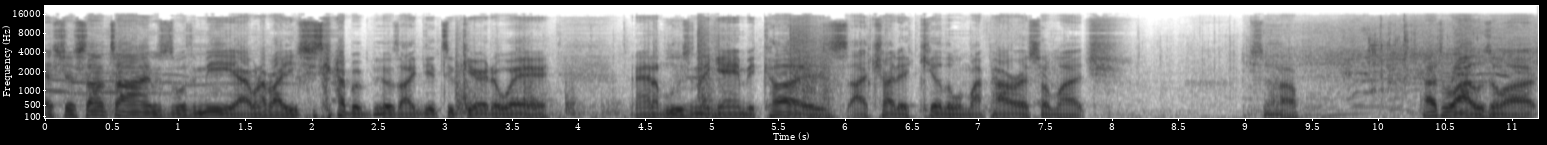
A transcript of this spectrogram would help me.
It's just sometimes with me, whenever I use these type of builds, I get too carried away. I end up losing the game because I try to kill them with my power so much. So, that's why I lose a lot.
